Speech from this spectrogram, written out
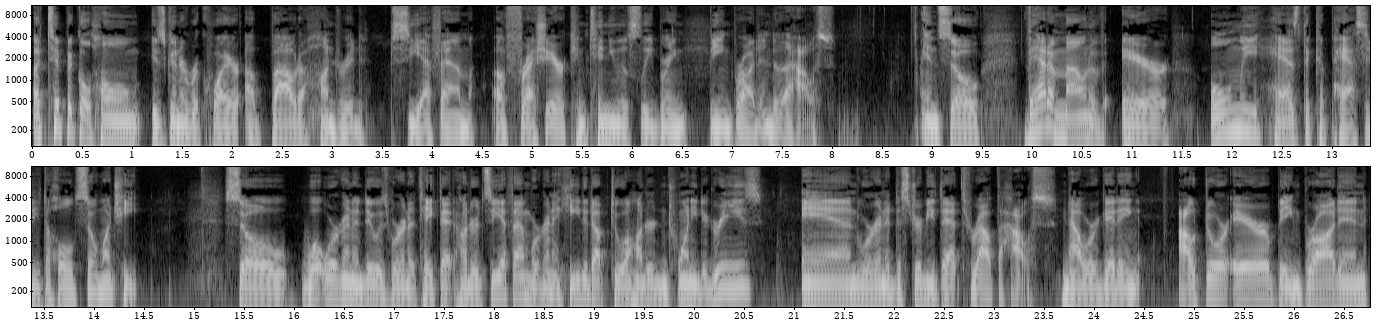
a typical home is going to require about hundred CFM of fresh air continuously bring, being brought into the house, and so that amount of air only has the capacity to hold so much heat. So what we're going to do is we're going to take that 100 CFM, we're going to heat it up to 120 degrees, and we're going to distribute that throughout the house. Now we're getting outdoor air being brought in,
